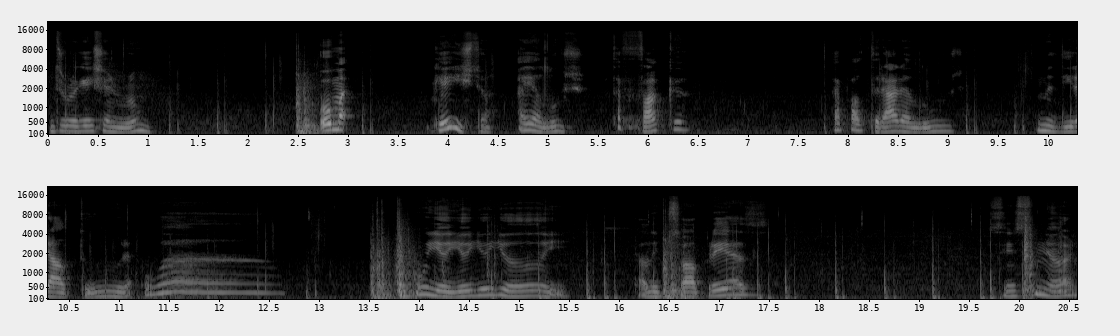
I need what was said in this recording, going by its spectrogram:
Interrogation room? Oh my... que é isto? Ai, a luz. What the fuck? Dá para alterar a luz. Medir a altura. Uau! Ui, ui, ui, ui, ui. Está ali pessoal preso. Sim, senhor.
